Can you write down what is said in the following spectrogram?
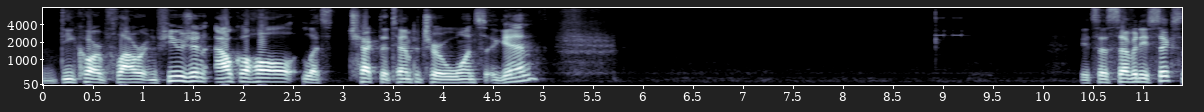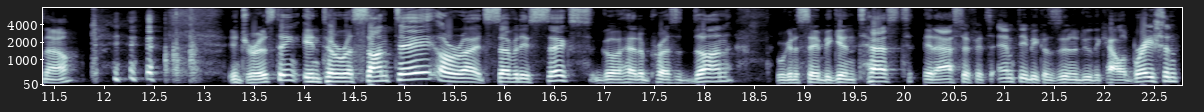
decarb flower infusion, alcohol. Let's check the temperature once again. It says 76 now. Interesting. Interessante. All right, 76. Go ahead and press done. We're going to say begin test. It asks if it's empty because it's going to do the calibration.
